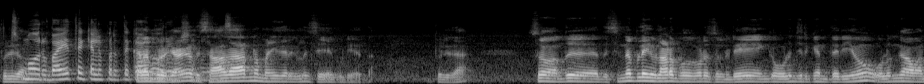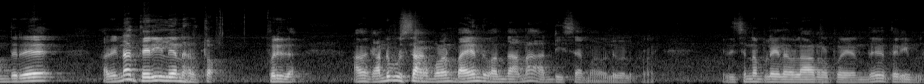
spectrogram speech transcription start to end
புரியுதா? ஒரு பயத்தை கிளப்புறதுக்காக அது சாதாரண மனிதர்களும் செய்யக்கூடியது தான். புரியுதா? ஸோ வந்து இந்த சின்ன பிள்ளைங்க விளையாட போது கூட சொல்லிட்டு எங்கே ஒளிஞ்சிருக்கேன்னு தெரியும் ஒழுங்காக வந்துரு. அப்படின்னா தெரியலேன்னு அர்த்தம். புரியுதா? அவன் கண்டுபிடிச்சிட்டாங்க போலன்னு பயந்து வந்தான்னா அடி செம வெளி வெளுப்புறேன். இது சின்ன பிள்ளைகளை விளையாடுறப்ப இருந்து தெரியும்ல.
